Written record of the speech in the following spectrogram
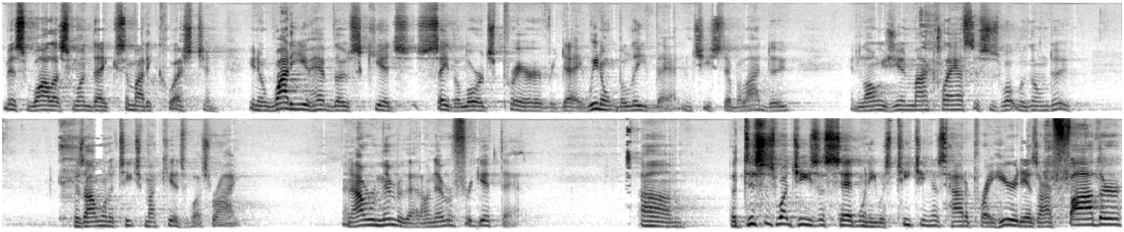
Miss Wallace one day, somebody questioned, you know, why do you have those kids say the Lord's Prayer every day? We don't believe that. And she said, Well, I do. As long as you're in my class, this is what we're going to do. Because I want to teach my kids what's right. And I remember that. I'll never forget that. Um, but this is what Jesus said when he was teaching us how to pray. Here it is Our Father,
